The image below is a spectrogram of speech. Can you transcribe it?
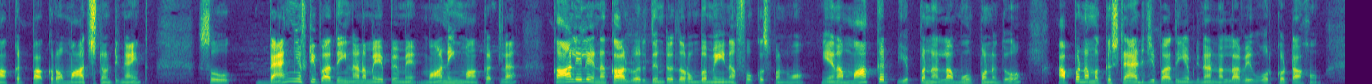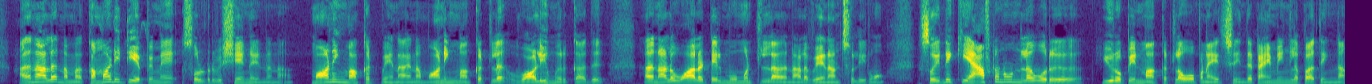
மார்க்கெட் பார்க்குறோம் March twenty ninth so bank Nifty பார்த்தீங்கன்னா நம்ம எப்பயுமே மார்னிங் மார்க்கெட்டில் காலையில் என்ன கால் வருதுன்றத ரொம்ப மெயினாக ஃபோக்கஸ் பண்ணுவோம். ஏன்னா மார்க்கெட் எப்போ நல்லா மூவ் பண்ணுதோ அப்போ நமக்கு ஸ்ட்ராட்டஜி பார்த்தீங்க அப்படின்னா நல்லாவே ஒர்க் அவுட் ஆகும். அதனால் நம்ம கமாடிட்டி எப்பயுமே சொல்கிற விஷயங்கள் என்னென்னா மார்னிங் மார்க்கெட் வேணாம். ஏன்னா மார்னிங் மார்க்கெட்டில் வால்யூம் இருக்காது. அதனால் வாலட்டைல் மூவ்மெண்ட் இல்லாதனால வேணான்னு சொல்லிடுவோம். ஸோ இன்றைக்கி ஆஃப்டர்நூனில் ஒரு யூரோப்பியன் மார்க்கெட்டில் ஓப்பன் ஆயிடுச்சு. இந்த டைமிங்கில் பார்த்தீங்கன்னா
